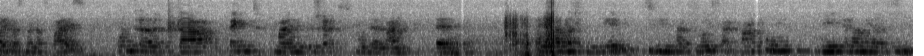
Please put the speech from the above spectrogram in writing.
neu, dass man das weiß. Und äh, da fängt mein Geschäftsmodell an. Denn wir haben das Problem, Zivilisationserkrankungen nehmen immer mehr zu.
